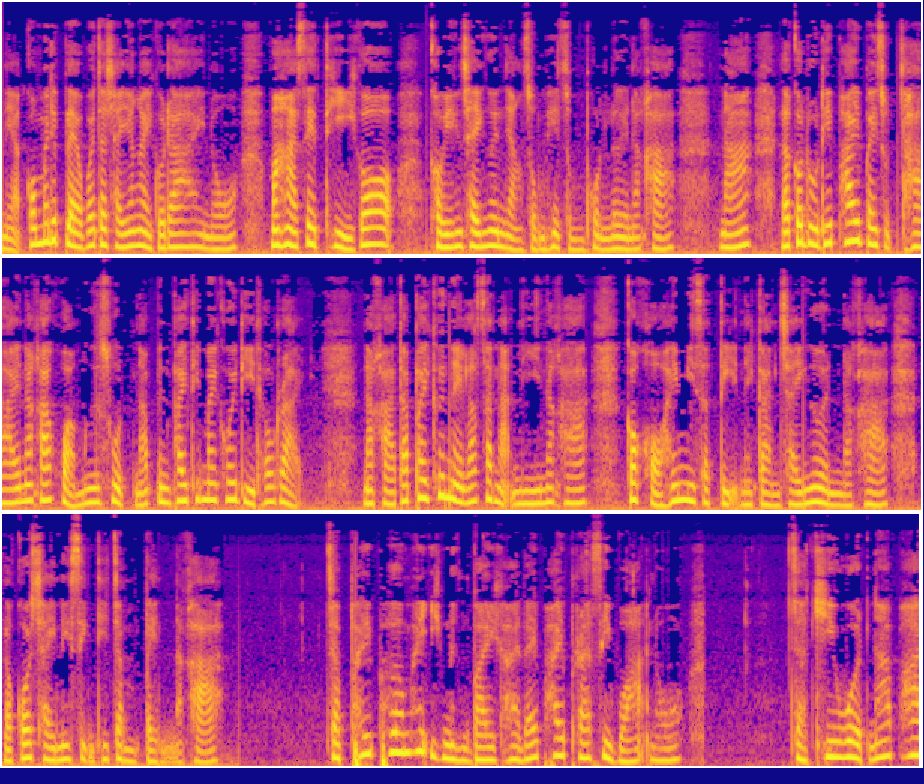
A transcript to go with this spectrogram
เนี่ยก็ไม่ได้แปลว่าจะใช้ยังไงก็ได้เนาะมหาเศรษฐีก็เขายังใช้เงินอย่างสมเหตุสมผลเลยนะคะนะแล้วก็ดูที่ไพ่ใบสุดท้ายนะคะ ขวามือสุดนะเป็นไพ่ที่ไม่ค่อยดีเท่าไหร่นะคะ ถ้าไพ่ขึ้นในลักษณะนี้นะคะ ก็ขอให้มีสติในการใช้เงินนะคะ แล้วก็ใช้ในสิ่งที่จำเป็นนะคะจะไพ่เพิ่มให้อีกหนึ่งใบค่ะ ได้ไพ่พระศิวะเนาะจากคีย์เวิร์ดหน้าไพ่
